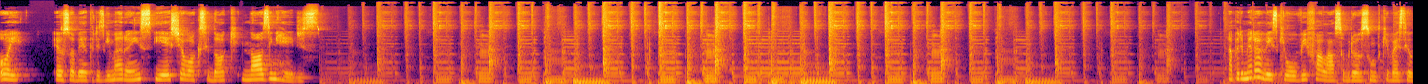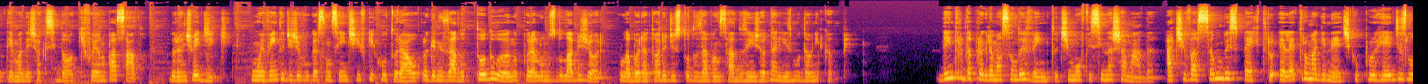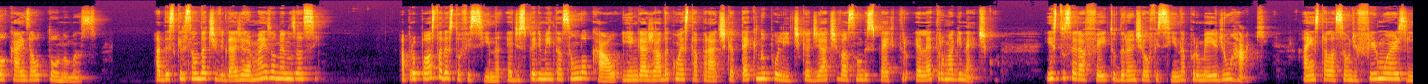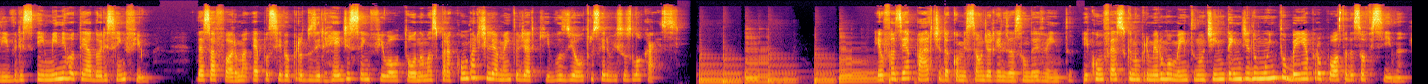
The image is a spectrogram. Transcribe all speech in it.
Oi, eu sou Beatriz Guimarães e este é o Oxidoc Nós em Redes. A primeira vez que eu ouvi falar sobre o assunto que vai ser o tema deste Oxidoc foi ano passado, durante o EDIC, um evento de divulgação científica e cultural organizado todo ano por alunos do LabJOR, o Laboratório de Estudos Avançados em Jornalismo da Unicamp. Dentro da programação do evento tinha uma oficina chamada Ativação do Espectro Eletromagnético por Redes Locais Autônomas. A descrição da atividade era mais ou menos assim. A proposta desta oficina é de experimentação local e engajada com esta prática tecnopolítica de ativação do espectro eletromagnético. Isto será feito durante a oficina por meio de um hack, a instalação de firmwares livres em mini roteadores sem fio, Dessa forma, é possível produzir redes sem fio autônomas para compartilhamento de arquivos e outros serviços locais. Eu fazia parte da comissão de organização do evento e confesso que no primeiro momento não tinha entendido muito bem a proposta dessa oficina.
